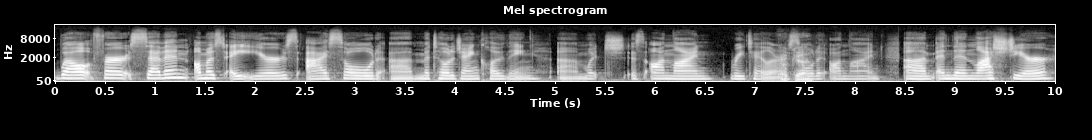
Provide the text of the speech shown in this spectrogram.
Well, for seven, almost eight years, I sold um, Matilda Jane clothing, um, which is online retailer. I Okay. sold it online, um, and then last year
